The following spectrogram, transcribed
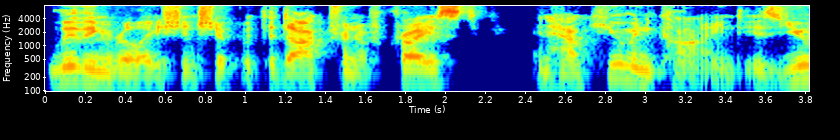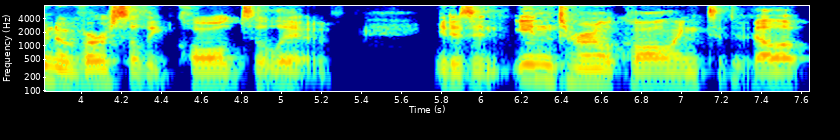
living relationship with the doctrine of Christ and how humankind is universally called to live it is an internal calling to develop,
